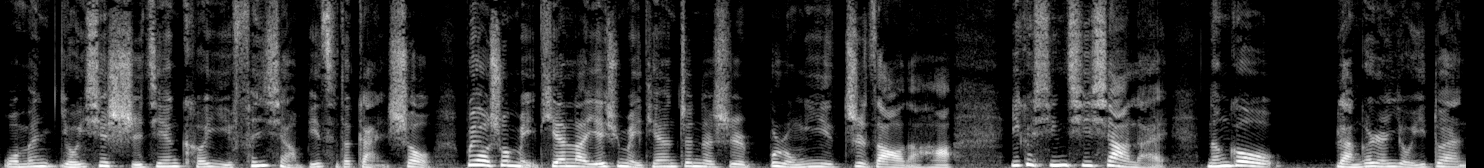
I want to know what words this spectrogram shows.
我们有一些时间可以分享彼此的感受，不要说每天了，也许每天真的是不容易制造的哈。一个星期下来，能够两个人有一段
